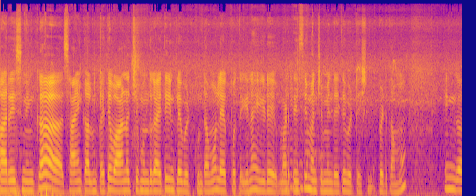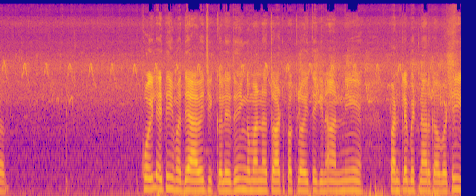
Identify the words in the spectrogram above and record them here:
ఆరేసిన ఇంకా సాయంకాలంకి అయితే వాన వచ్చి ముందుగా అయితే ఇంట్లో పెట్టుకుంటాము. లేకపోతే గిన ఈడే మడతేసి మంచం మీద అయితే పెట్టేసి పెడతాము. ఇంకా కోయిలు అయితే ఈ మధ్య యావే చిక్కలేదు. ఇంకా మన తోటపక్కలో అయితే గిన అన్నీ పంటలే పెట్టినారు కాబట్టి ఈ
